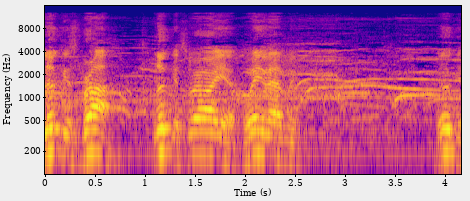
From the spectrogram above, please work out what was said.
Lucas, brah. Lucas, where are you? Wave at me. Lucas.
